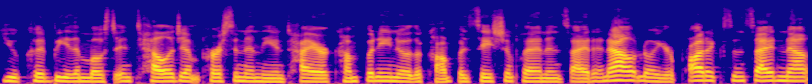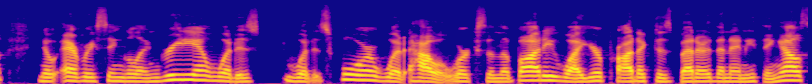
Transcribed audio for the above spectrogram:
You could be the most intelligent person in the entire company, know the compensation plan inside and out, know your products inside and out, know every single ingredient, what is what is for, what how it works in the body, why your product is better than anything else.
